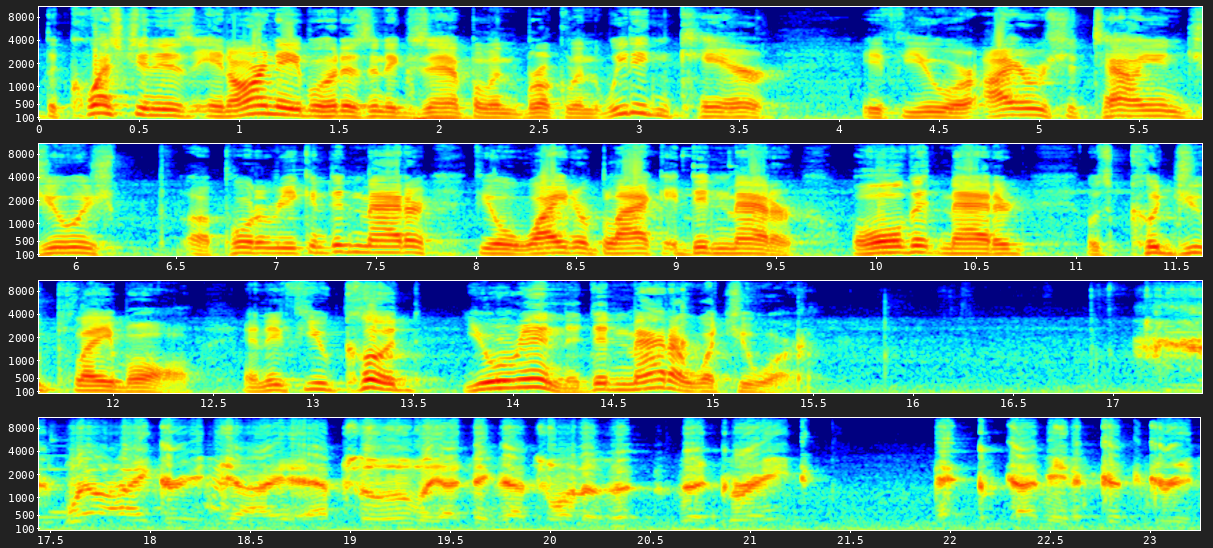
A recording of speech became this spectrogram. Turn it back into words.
the question is in our neighborhood, as an example in Brooklyn, we didn't care if you were Irish, Italian, Jewish, uh, Puerto Rican, didn't matter if you were white or black, it didn't matter. All that mattered was could you play ball? And if you could, you were in. It didn't matter what you were. Well, I agree. Yeah, I, absolutely. I think that's one of the, the great. I mean, I couldn't agree with you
